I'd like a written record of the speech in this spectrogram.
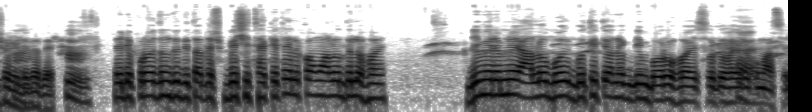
শরীরে তাদের। তো এটা প্রয়োজন যদি তাদের বেশি থাকে তাহলে কম আলো দিলে হয়। ডিমের এমনি আলো গতিতে অনেক ডিম বড় হয় ছোট হয় হ্যাঁ, এরকম আছে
